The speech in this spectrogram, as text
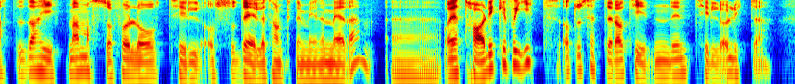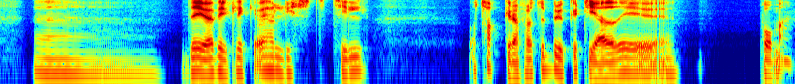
at det har gitt meg masse å få lov til også dele tankene mine med deg. Eh, og jeg tar det ikke for gitt at du setter av tiden din til å lytte. Eh, det gjør jeg virkelig ikke, og jeg har lyst til å takke deg for at du bruker tida di på meg.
